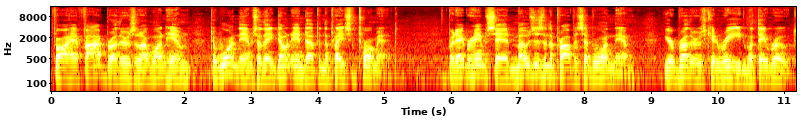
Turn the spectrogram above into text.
For I have five brothers, and I want him to warn them so they don't end up in the place of torment. But Abraham said, Moses and the prophets have warned them. Your brothers can read what they wrote.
